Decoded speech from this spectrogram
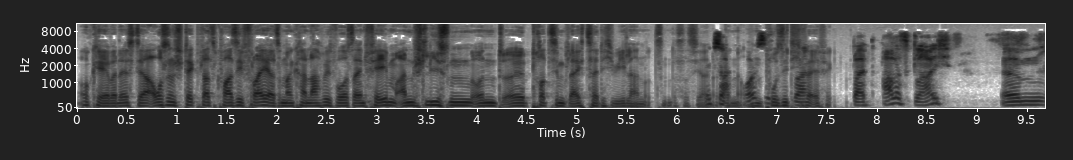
Okay, aber dann ist der Außensteckplatz quasi frei, also man kann nach wie vor sein Fame anschließen und äh, trotzdem gleichzeitig WLAN nutzen. Das ist ja ein, ein positiver bleibt, Effekt. Bleibt alles gleich. Ähm,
